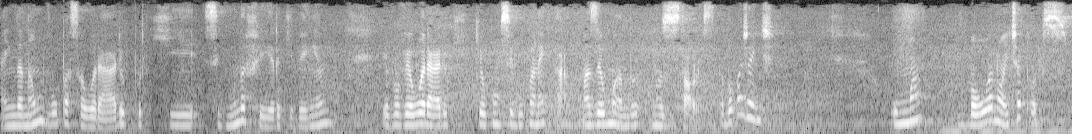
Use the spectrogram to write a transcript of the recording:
Ainda não vou passar o horário porque segunda-feira que vem eu, eu, vou ver o horário que, que eu consigo conectar, mas eu mando nos stories, tá bom, gente? Uma boa noite a todos.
